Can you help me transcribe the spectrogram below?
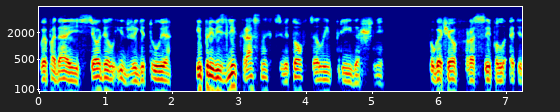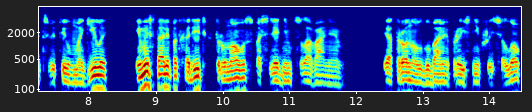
выпадая из седел и джигитуя, и привезли красных цветов целые пригоршни. Пугачев рассыпал эти цветы у могилы и мы стали подходить к Трунову с последним целованием. Я тронул губами прояснившийся лоб,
